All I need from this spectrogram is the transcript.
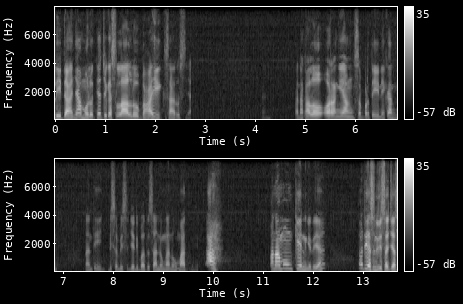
lidahnya, mulutnya juga selalu baik seharusnya. Karena kalau orang yang seperti ini kan nanti bisa-bisa jadi batu sandungan umat. Ah, mana mungkin gitu ya. Oh, dia sendiri saja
